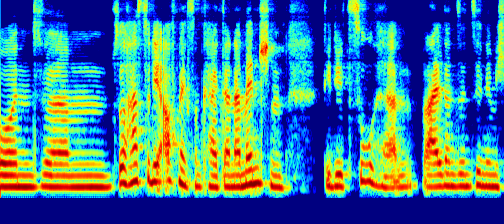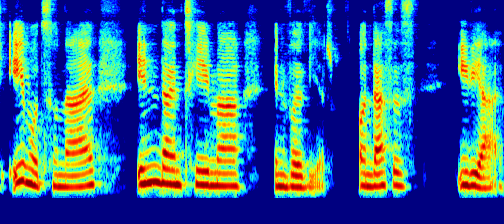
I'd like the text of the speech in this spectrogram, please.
Und ähm, so hast du die Aufmerksamkeit deiner Menschen, die dir zuhören, weil dann sind sie nämlich emotional in dein Thema involviert. Und das ist ideal.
